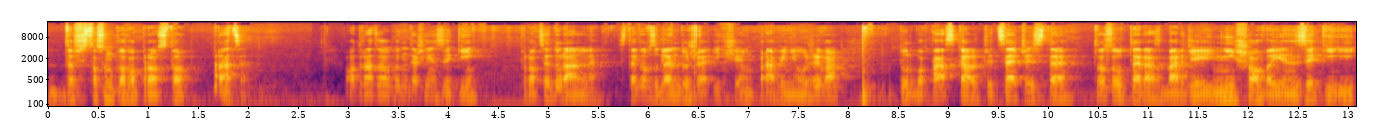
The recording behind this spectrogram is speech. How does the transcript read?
dość stosunkowo prosto pracę. Odradzałbym też języki proceduralne, z tego względu, że ich się prawie nie używa. Turbo Pascal czy C czyste to są teraz bardziej niszowe języki i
